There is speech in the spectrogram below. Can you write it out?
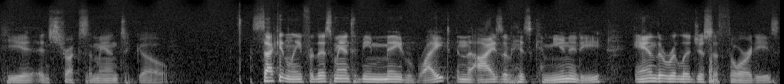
he instructs the man to go. Secondly, for this man to be made right in the eyes of his community and the religious authorities,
